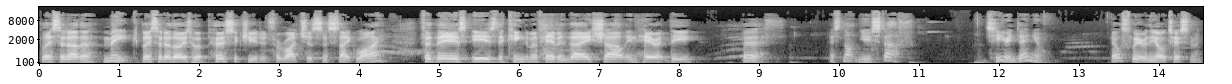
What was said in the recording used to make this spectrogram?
Blessed are the meek. Blessed are those who are persecuted for righteousness' sake. Why? For theirs is the kingdom of heaven. They shall inherit the earth. It's not new stuff. It's here in Daniel, elsewhere in the Old Testament.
